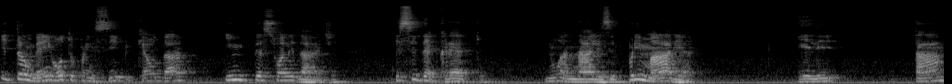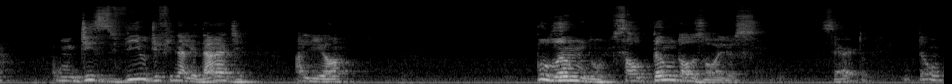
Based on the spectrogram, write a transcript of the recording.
e também outro princípio que é o da impessoalidade. Esse decreto, numa análise primária, ele tá com desvio de finalidade ali, ó, pulando, saltando aos olhos certo? Então,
